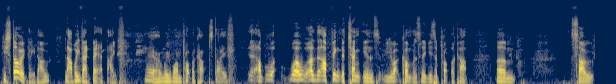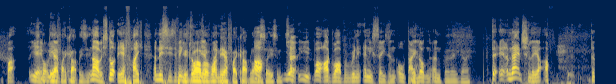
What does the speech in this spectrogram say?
Historically, though, no, we've had better, Dave. Yeah, and we won proper cups, Dave. Yeah, uh, Well, I- I think the Champions Europe Conference League is a proper cup. Um, so, but yeah, it's not the have- FA Cup, is it? No, it's not the FA, and this is the thing. You'd rather have won FA the FA Cup last Ah, season. Yeah, you, well, I'd rather win it any season all day Yeah. long, and Oh, there you go. the, and actually, I, I- the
